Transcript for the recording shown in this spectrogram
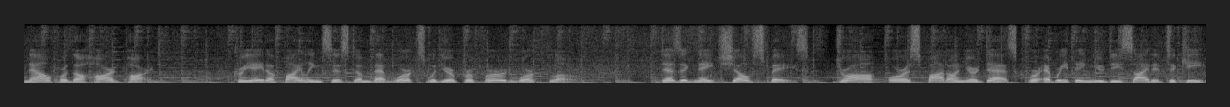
Now for the hard part. Create a filing system that works with your preferred workflow. Designate shelf space, drawer, or a spot on your desk for everything you decided to keep.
